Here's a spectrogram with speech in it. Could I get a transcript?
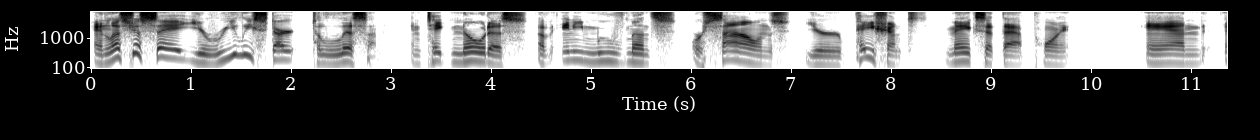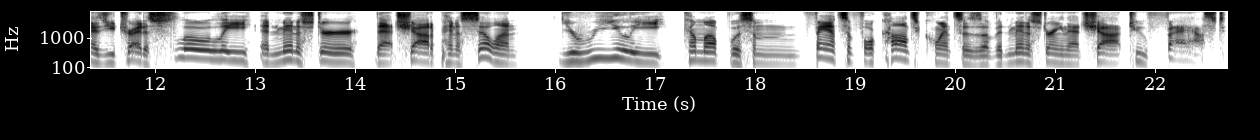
And let's just say you really start to listen and take notice of any movements or sounds your patient makes at that point. And as you try to slowly administer that shot of penicillin, you really come up with some fanciful consequences of administering that shot too fast.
